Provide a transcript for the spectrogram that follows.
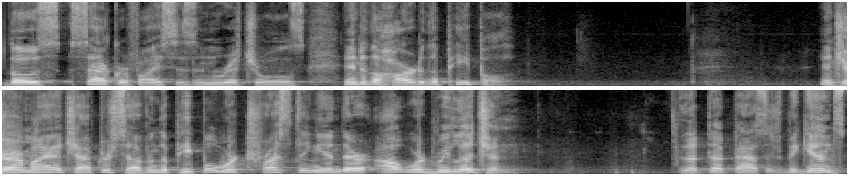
those sacrifices and rituals into the heart of the people. In Jeremiah chapter 7, the people were trusting in their outward religion. That, that passage begins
